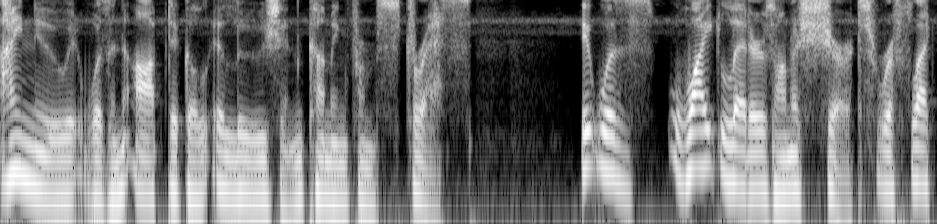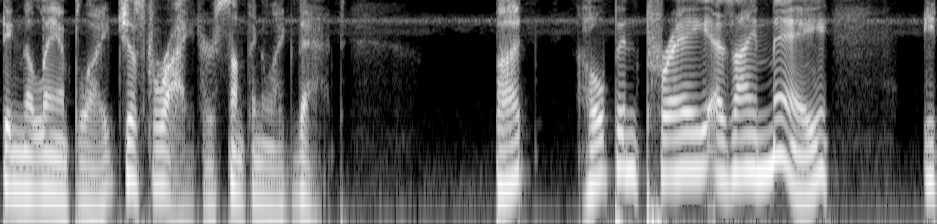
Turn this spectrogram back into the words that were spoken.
I knew it was an optical illusion coming from stress. It was white letters on a shirt reflecting the lamplight just right, or something like that. But, hope and pray as I may, it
